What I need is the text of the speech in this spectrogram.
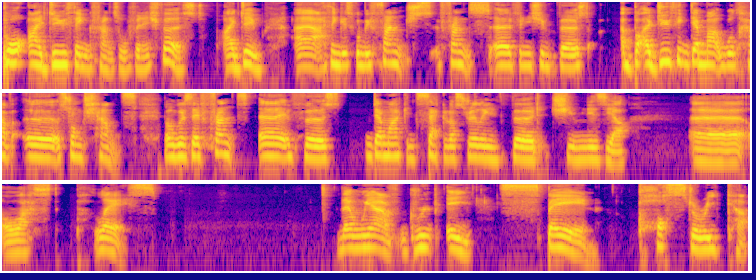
But I do think France will finish first. I do. Uh, I think it's going to be France, France uh, finishing first. Uh, but I do think Denmark will have a strong chance. But I'm going to say France uh, in first, Denmark in second, Australia in third, Tunisia uh, last place. Then we have Group E Spain, Costa Rica,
